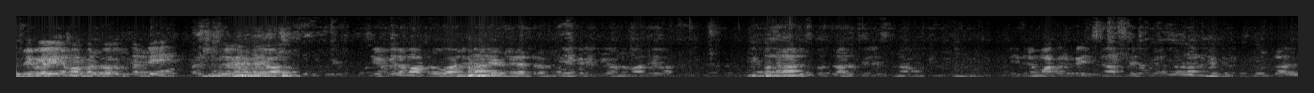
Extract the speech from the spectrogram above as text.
ప్రేమ కలిగిన మా పరలోకపు తండ్రి పరిశుద్ధమైన దేవ జీవగల మా ప్రభు నిన్న నేడు నిరంతరము ఏకరీతిగా ఉన్న మా దేవ మీ వందనాలు స్తోత్రాలు చెల్లిస్తున్నాము ఈ దినం మాకు అనుగ్రహించిన శ్రేష్టమైన తరుణాన్ని బట్టి మీకు స్తోత్రాలు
